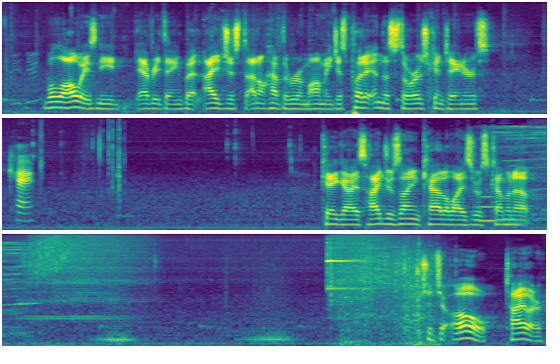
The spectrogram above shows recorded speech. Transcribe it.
Mm-hmm. We'll always need everything, but I just I don't have the room on me. Just put it in the storage containers. Okay. Okay, guys, hydrazine catalyzer is coming up. Should you? Oh, Tyler,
